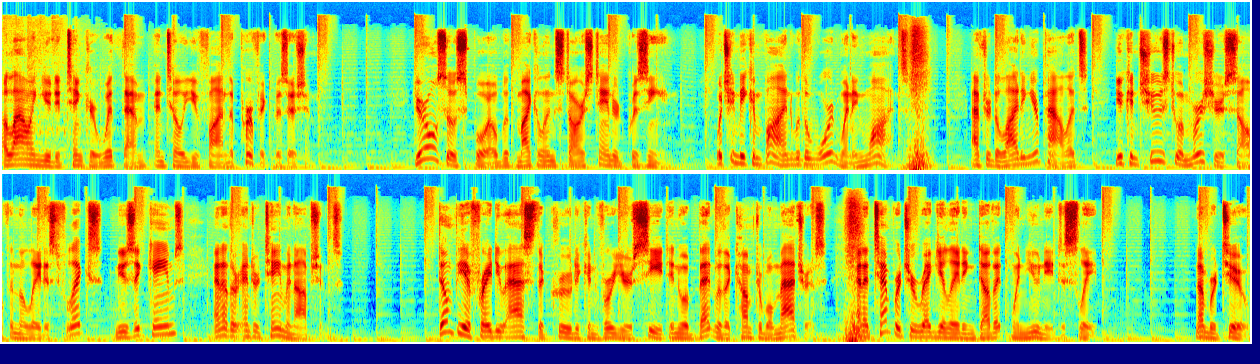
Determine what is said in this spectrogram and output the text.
allowing you to tinker with them until you find the perfect position. You're also spoiled with Michelin-star standard cuisine, which can be combined with award-winning wines. After delighting your palates, you can choose to immerse yourself in the latest flicks, music games, and other entertainment options. Don't be afraid to ask the crew to convert your seat into a bed with a comfortable mattress and a temperature-regulating duvet when you need to sleep. Number 2.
